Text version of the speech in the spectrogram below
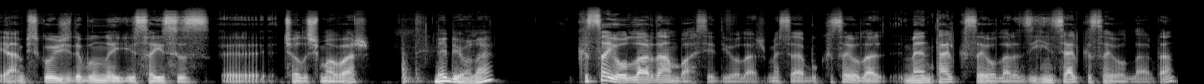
yani psikolojide bununla ilgili sayısız e, çalışma var. Ne diyorlar? kısa yollardan bahsediyorlar. Mesela bu kısa yollar, mental kısa yollardan, zihinsel kısa yollardan.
